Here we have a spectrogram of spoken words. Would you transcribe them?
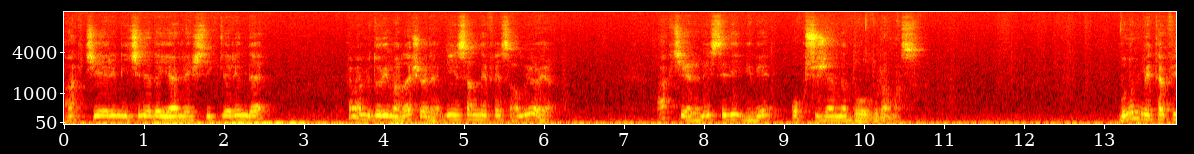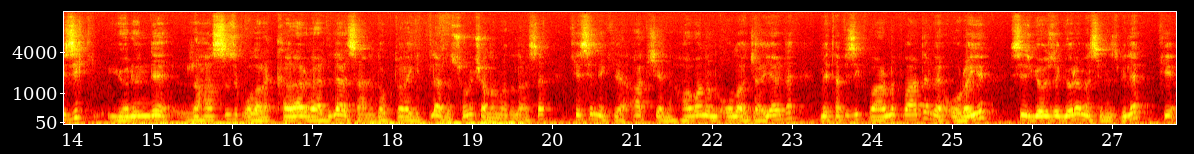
akciğerin içine de yerleştiklerinde hemen bir durayım arada şöyle. Bir insan nefes alıyor ya akciğerini istediği gibi oksijenle dolduramaz. Bunun metafizik yönünde rahatsızlık olarak karar verdilerse hani doktora gittiler de sonuç alamadılarsa kesinlikle akciğerin havanın olacağı yerde metafizik varlık vardır ve orayı siz gözle göremezsiniz bile ki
